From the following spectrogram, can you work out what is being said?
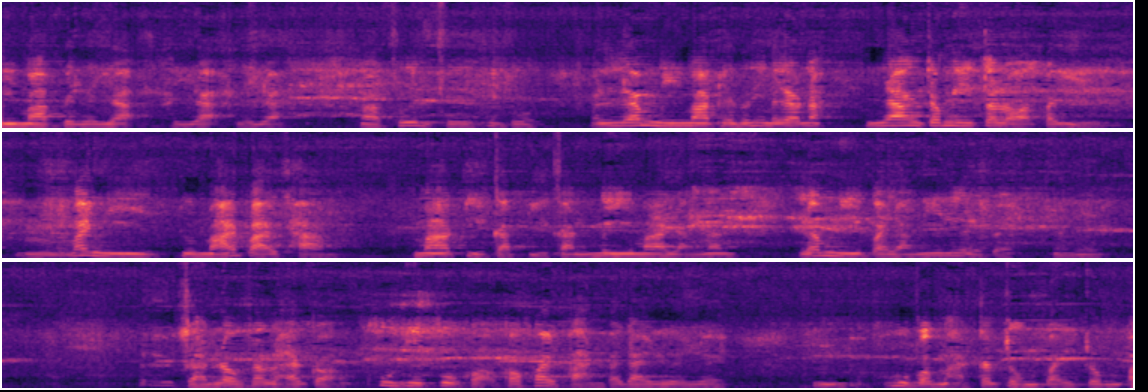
มีมาเป็นระยะระยะระยะ มาฟื้นฟูฟื้นฟูมันแล้วมีมาเพียงเท่านี้มาแล้วนะยังจะมีตลอดไปอีกไม่มีจุดหมายปลายทาง มากี่กับกี่กันมีมาอย่างนั้น แล้วมีไปอย่างนี้เรื่อยไปอย่างนี้สารโลกทั้งหลายก็ผู้ยึดผู้เกาะก็ค่อยผ่านไปได้เรื่อยๆผู้ประมาทก็จมไปจมไป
